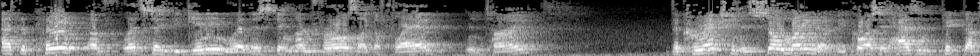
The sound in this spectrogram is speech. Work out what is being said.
at the point of, let's say, beginning where this thing unfurls like a flag in time, the correction is so minor because it hasn't picked up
